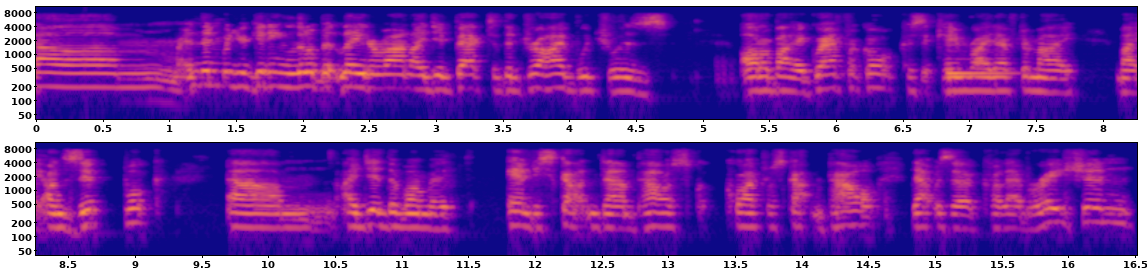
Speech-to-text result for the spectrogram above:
Um, and then when you're getting a little bit later on, I did Back to the Drive, which was autobiographical because it came right after my my Unzipped book. Um, I did the one with Andy Scott and Don Powell, Quatro Scott and Powell. That was a collaboration.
